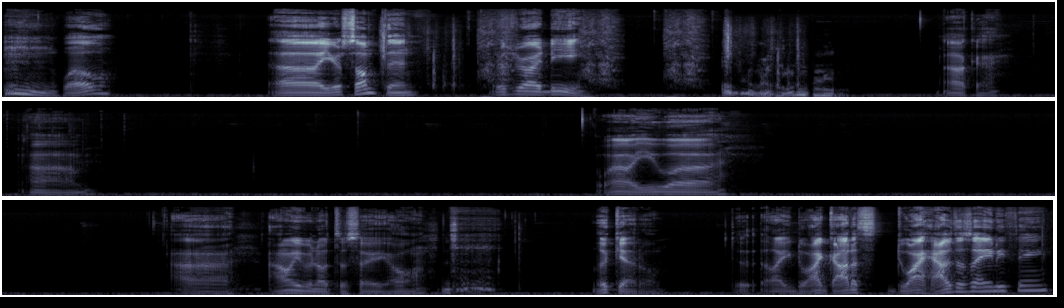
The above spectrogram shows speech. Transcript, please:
well, uh, you're something. Where's your ID? Okay. Um. Wow, you, uh. Uh, I don't even know what to say, y'all. Look at him. Like, do I gotta, do I have to say anything?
